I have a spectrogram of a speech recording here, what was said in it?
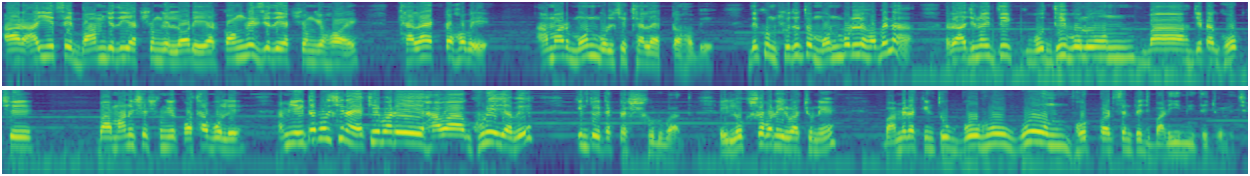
আর আইএসএ বাম যদি একসঙ্গে লড়ে, আর কংগ্রেস যদি একসঙ্গে হয়, খেলা একটা হবে। আমার মন বলছে খেলা একটা হবে। দেখুন, শুধু তো মন বললে হবে না, রাজনৈতিক বুদ্ধি বলুন, বা যেটা ঘটছে, বা মানুষের সঙ্গে কথা বলে। আমি এটা বলছি না, একেবারে হাওয়া ঘুরে যাবে, কিন্তু এটা একটা শুরুবাত এই লোকসভা নির্বাচনে বামেরা কিন্তু বহু গুণ ভোট পার্সেন্টেজ বাড়িয়ে নিতে চলেছে।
